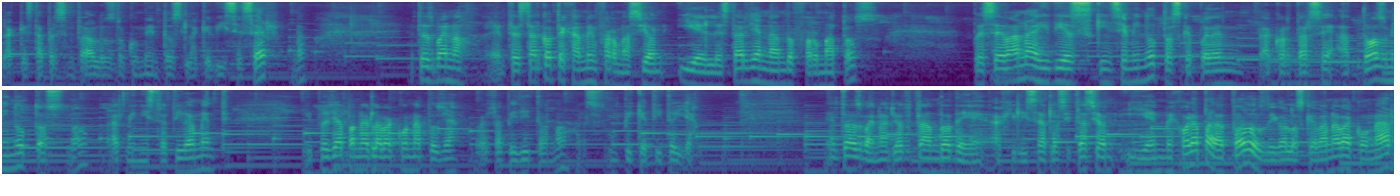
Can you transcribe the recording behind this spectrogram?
la que está presentando los documentos la que dice ser, ¿no? Entonces, bueno, entre estar cotejando información y el estar llenando formatos, pues se van ahí 10, 15 minutos que pueden acortarse a 2 minutos, ¿no? Administrativamente. Y pues ya poner la vacuna, pues ya, pues rapidito, ¿no? Es un piquetito y ya. Entonces, bueno, yo tratando de agilizar la situación y en mejora para todos, digo, los que van a vacunar,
